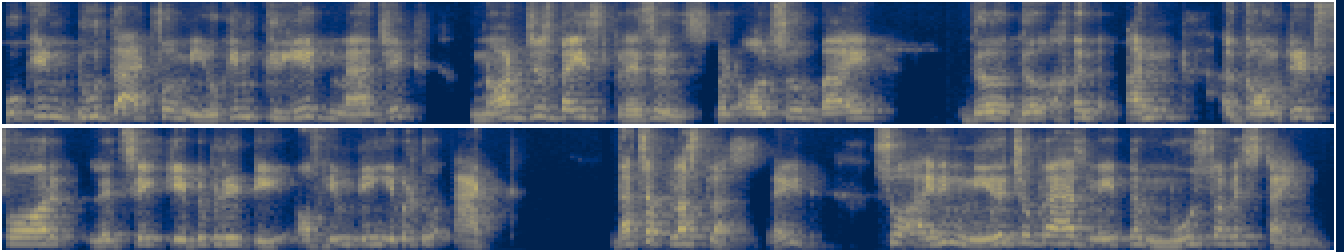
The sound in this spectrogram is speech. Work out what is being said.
who can do that for me, who can create magic not just by his presence, but also by the, the unaccounted for, let's say, capability of him being able to act. That's a plus plus, right? So I think Neeraj Chopra has made the most of his time.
